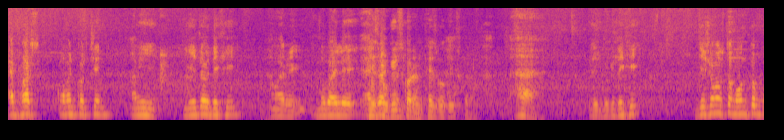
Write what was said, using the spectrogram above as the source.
অ্যাডভার্স কমেন্ট করছেন আমি ইয়েতেও দেখি আমার মোবাইলে ফেসবুক ইউজ করেন ফেসবুক ইউজ করেন। হ্যাঁ ফেসবুকে দেখি যে সমস্ত মন্তব্য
